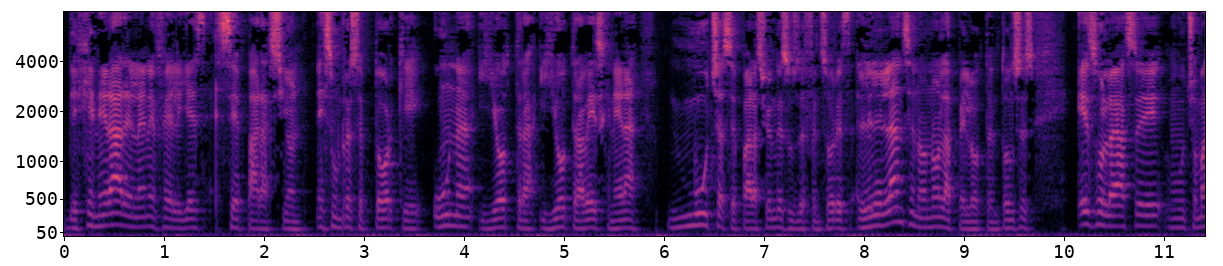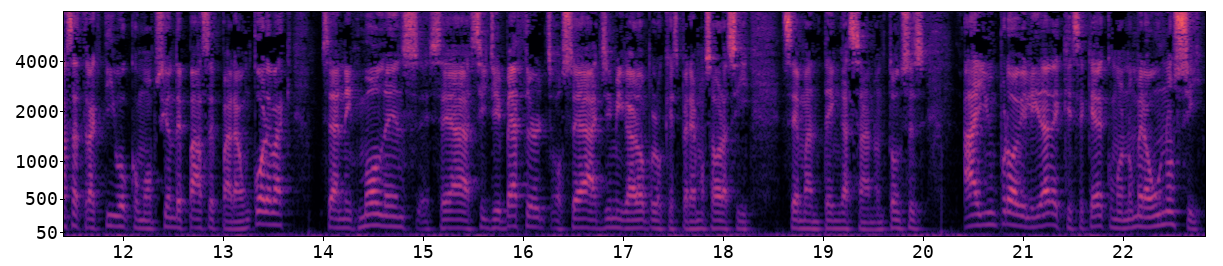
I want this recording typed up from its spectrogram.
de generar en la NFL y es separación. Es un receptor que una y otra y otra vez genera mucha separación de sus defensores, le lancen o no la pelota. Entonces, eso le hace mucho más atractivo como opción de pase para un quarterback, sea Nick Mullins, sea CJ Beathard o sea Jimmy Garoppolo, que esperemos ahora sí se mantenga sano. Entonces, ¿hay una probabilidad de que se quede como número uno? Sí.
